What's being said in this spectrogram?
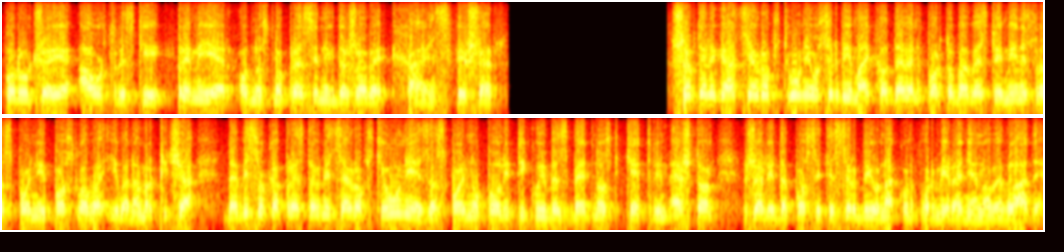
poručuje austrijski premijer, odnosno predsjednik države Heinz Fischer. Šef delegacije Europske unije u Srbiji Michael Davenport obavestuje ministra spoljnih poslova Ivana Mrkića da visoka predstavnica Europske unije za spoljnu politiku i bezbednost Catherine Ashton želi da posjeti Srbiju nakon formiranja nove vlade.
